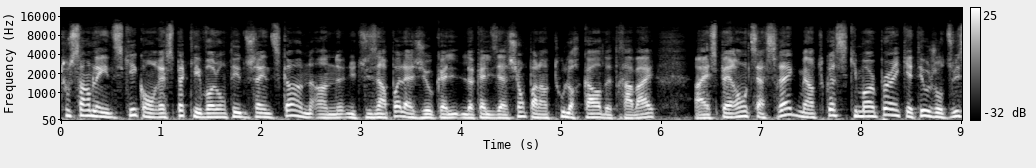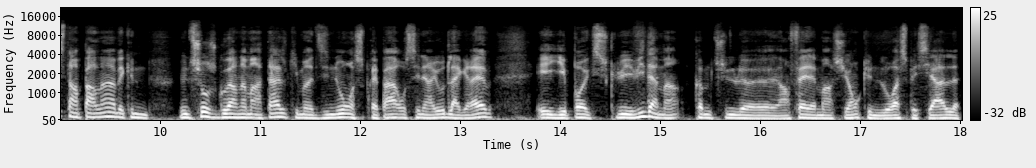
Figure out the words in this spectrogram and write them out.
tout semble indiquer qu'on respecte les volontés du syndicat en n'utilisant pas la géolocalisation pendant tout leur corps de travail. espérons que ça se règle, mais en tout cas, ce qui m'a un peu inquiété aujourd'hui, c'est en parlant avec une, source gouvernementale qui m'a dit, nous, on se prépare au scénario de la grève, et il n'est pas exclu, évidemment, comme tu en fais mention, qu'une loi spéciale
